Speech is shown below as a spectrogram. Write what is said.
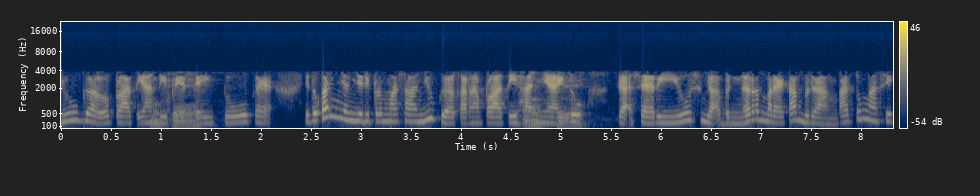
juga loh pelatihan di Oke. PT itu kayak itu kan yang jadi permasalahan juga karena pelatihannya Oke. itu nggak serius nggak bener mereka berangkat tuh masih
